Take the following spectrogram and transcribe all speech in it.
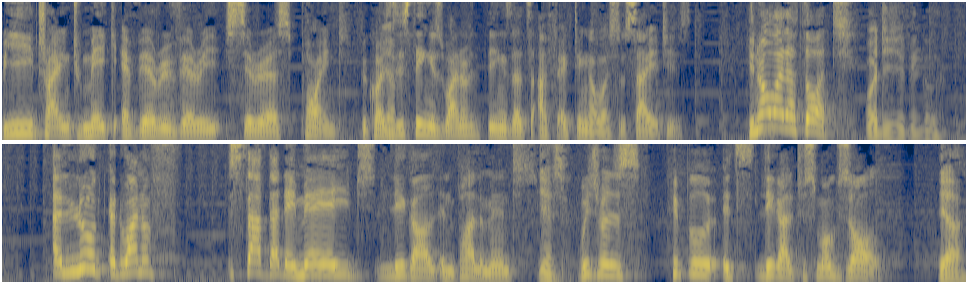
We trying to make a very, very serious point because Yep. this thing is one of the things that's affecting our societies. You know what I thought? What did you think of it? I looked at one of stuff that they made legal in parliament Yes. which was people it's legal to smoke Zol. Yeah.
